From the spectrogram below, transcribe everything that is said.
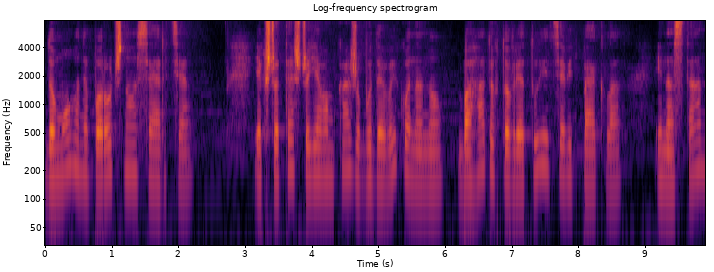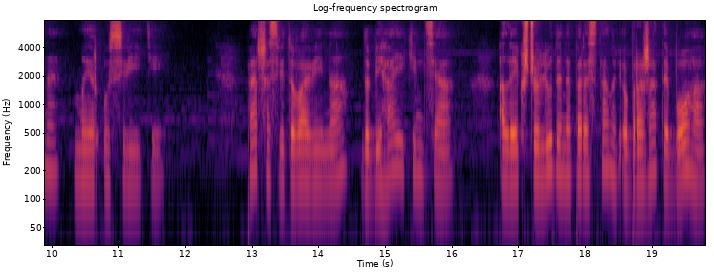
до мого непорочного серця. Якщо те, що я вам кажу, буде виконано, багато хто врятується від пекла і настане мир у світі. Перша світова війна добігає кінця, але якщо люди не перестануть ображати Бога,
